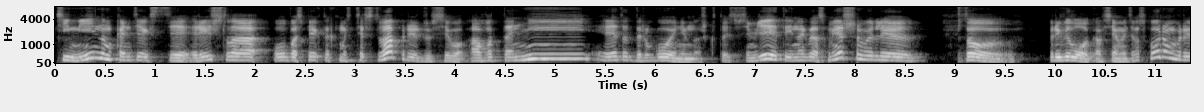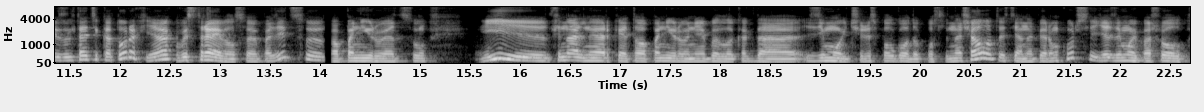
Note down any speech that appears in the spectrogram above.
семейном контексте речь шла об аспектах мастерства прежде всего, а вот они это другое немножко. То есть в семье это иногда смешивали, что привело ко всем этим спорам, в результате которых я выстраивал свою позицию, оппонируя отцу, и финальная арка этого оппонирования было, когда зимой, через полгода после начала, то есть я на первом курсе, я зимой пошел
